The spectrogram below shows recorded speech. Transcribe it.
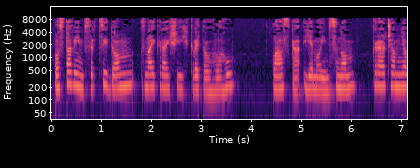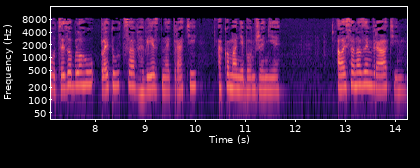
Postavím v srdci dom z najkrajších kvetov hlohu, láska je mojim snom, kráčam ňou cez oblohu, pletúca v hviezdne trati, ako ma nebom ženie. Ale sa na zem vrátim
